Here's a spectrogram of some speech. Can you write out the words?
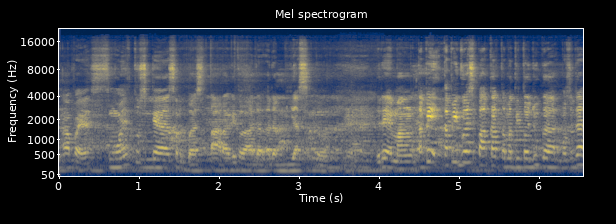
apa ya semuanya tuh kayak serba setara gitu ada ada bias gitu. Jadi emang tapi tapi gue sepakat sama Tito juga. Maksudnya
